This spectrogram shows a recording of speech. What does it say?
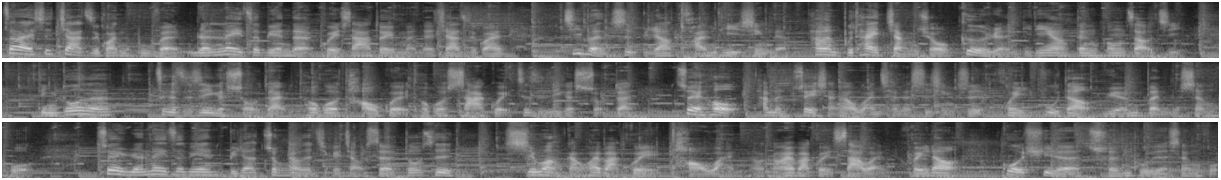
再来是价值观的部分，人类这边的鬼杀队们的价值观基本是比较团体性的，他们不太讲求个人一定要登峰造极，顶多呢。这个只是一个手段，透过逃鬼，透过杀鬼，这只是一个手段。最后，他们最想要完成的事情是恢复到原本的生活。所以，人类这边比较重要的几个角色，都是希望赶快把鬼讨完，然后赶快把鬼杀完，回到过去的淳朴的生活。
